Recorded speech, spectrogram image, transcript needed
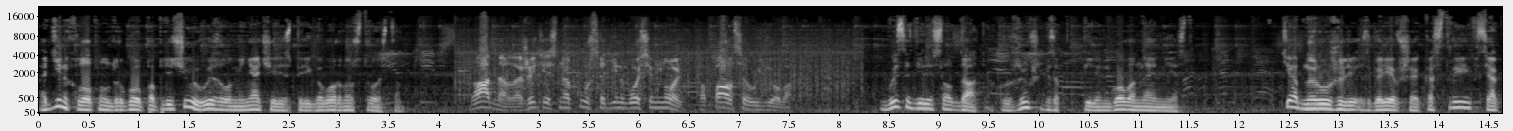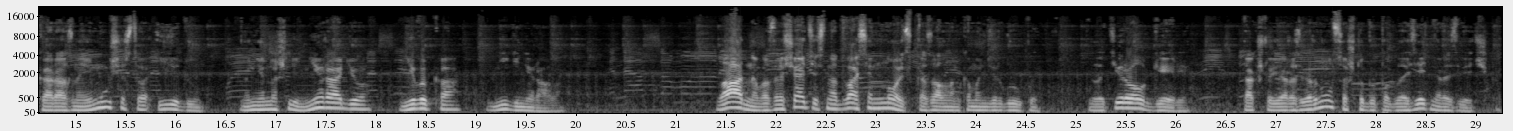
Один хлопнул другого по плечу и вызвал меня через переговорное устройство. Ладно, ложитесь на курс 180, попался уёбок. Высадили солдат, окруживших запеленгованное место. Те обнаружили сгоревшие костры, всякое разное имущество и еду, но не нашли ни радио, ни ВК, ни генерала. «Ладно, возвращайтесь на 270», — сказал нам командир группы. Пилотировал Герри, так что я развернулся, чтобы поглазеть на разведчиков.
